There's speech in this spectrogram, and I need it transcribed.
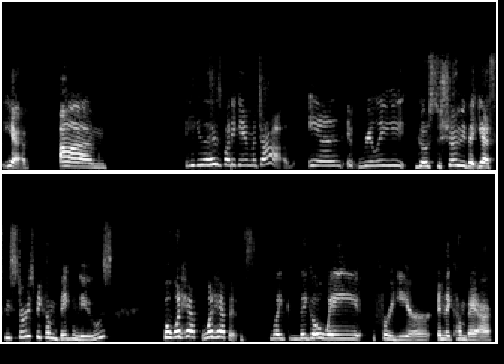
Yeah. Um, he, his buddy gave him a job. And it really goes to show you that, yes, these stories become big news, but what hap- what happens? Like they go away for a year and they come back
